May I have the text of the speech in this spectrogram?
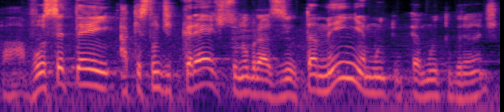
Tá? Você tem a questão de crédito no Brasil, também é muito, é muito grande.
